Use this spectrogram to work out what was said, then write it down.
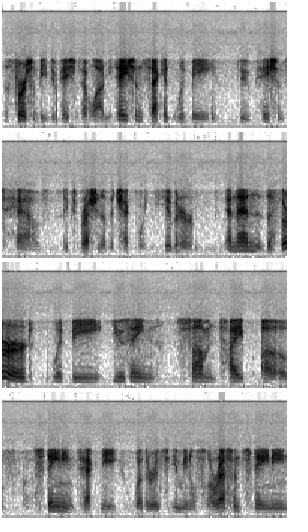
The first would be do patients have a lot of mutations? Second would be do patients have expression of the checkpoint inhibitor? And then the third would be using some type of staining technique, whether it's immunofluorescent staining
